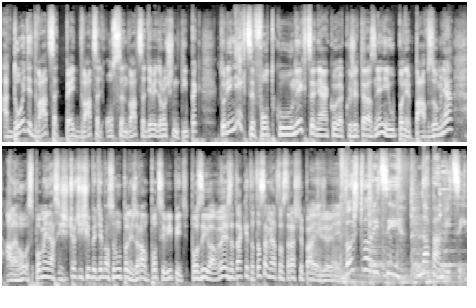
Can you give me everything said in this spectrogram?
a dojde 25, 28, 29 ročný typek, ktorý nechce fotku, nechce nejako, akože teraz není úplne pav zo mňa, ale ho spomína si, že čo ti šibe, teba som úplne žral, poď si vypiť, pozývam, vieš, a takéto, to sa mi na to strašne páči, Hej, že... hej. Vo Štvorici na Pambici.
